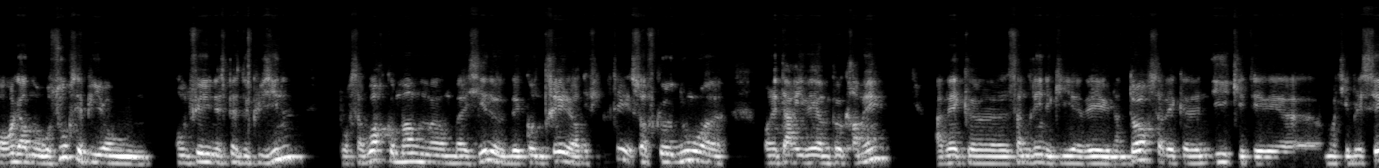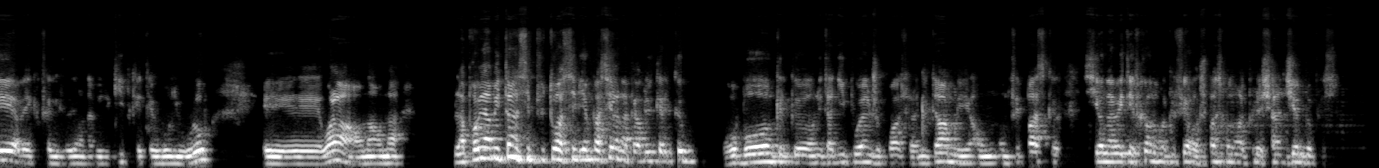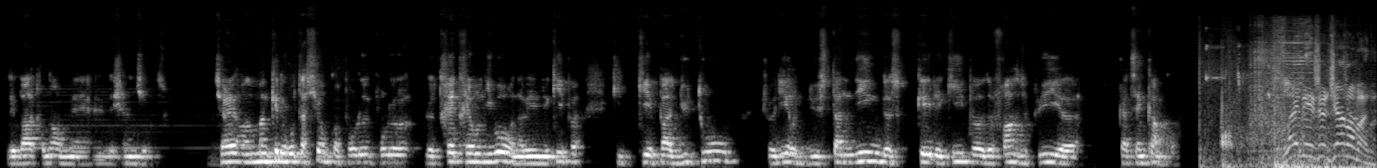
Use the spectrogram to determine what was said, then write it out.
On regarde nos ressources et puis on, on fait une espèce de cuisine pour savoir comment on va essayer de, contrer leurs difficultés. Sauf que nous, euh, on est arrivé un peu cramé, avec euh, Sandrine qui avait une entorse, avec Andy qui était euh, moitié blessé, avec, enfin, on avait une équipe qui était au bout du rouleau. Et voilà, on a, la première mi-temps s'est plutôt assez bien passé. On a perdu quelques rebonds, quelques, on est à 10 points, je crois, sur la mi-temps, mais on ne fait pas ce que si on avait été frais, on aurait pu faire. Je pense qu'on aurait pu les challenger un peu plus. Les battre, non, mais les challenger. On manquait de rotation quoi. pour, le, pour le, le, très très haut niveau. On avait une équipe qui n'est pas du tout, je veux dire, du standing de ce qu'est l'équipe de France depuis euh, 4-5 ans. Quoi. Ladies and gentlemen.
